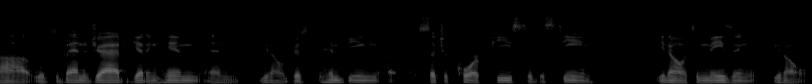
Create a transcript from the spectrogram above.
uh, with Zibanejad, getting him, and you know, just him being a, such a core piece to this team. You know, it's amazing. You know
